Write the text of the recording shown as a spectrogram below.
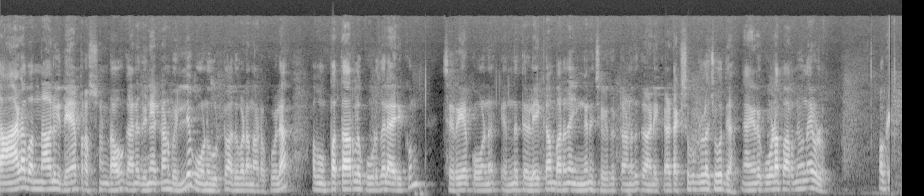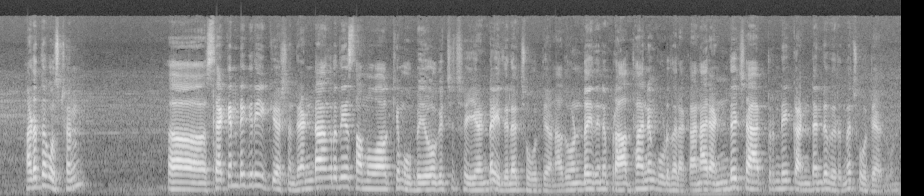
താഴെ വന്നാലും ഇതേ പ്രശ്നം ഉണ്ടാവും. കാരണം ഇതിനേക്കാൾ വലിയ കോണ് കിട്ടും. അതിവിടെ നടക്കൂല. അപ്പോൾ മുപ്പത്താറിൽ കൂടുതലായിരിക്കും ചെറിയ കോണ് എന്ന് തെളിയിക്കാൻ പറഞ്ഞാൽ ഇങ്ങനെ ചെയ്തിട്ടാണ് ഇത് കാണിക്കുക. ടെക്സ്റ്റ് ബുക്കിലുള്ള ചോദ്യം ഞാൻ ഇതിന്റെ കൂടെ പറഞ്ഞു എന്നേ ഉള്ളൂ. ഓക്കെ. അടുത്ത ക്വസ്റ്റ്യൻ. സെക്കൻഡ് ഡിഗ്രി ഇക്വേഷൻ രണ്ടാകൃതി സമവാക്യം ഉപയോഗിച്ച് ചെയ്യേണ്ട ഇതിലെ ചോദ്യമാണ്. അതുകൊണ്ട് ഇതിന് പ്രാധാന്യം കൂടുതലാണ് കാരണം ആ രണ്ട് ചാപ്റ്ററിന്റെയും കണ്ടന്റ് വരുന്ന ചോദ്യമായതുകൊണ്ട്.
